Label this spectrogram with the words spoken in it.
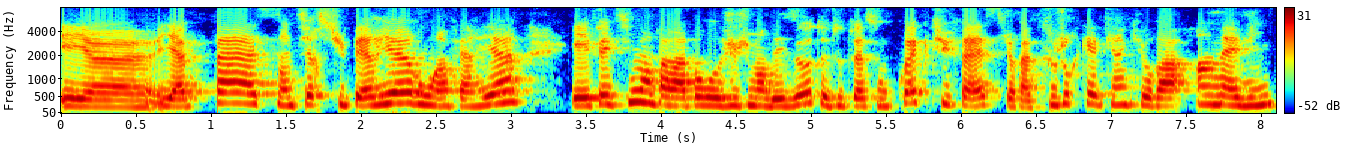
Et il euh, n'y a pas à se sentir supérieur ou inférieur. Et effectivement, par rapport au jugement des autres, de toute façon, quoi que tu fasses, il y aura toujours quelqu'un qui aura un avis,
